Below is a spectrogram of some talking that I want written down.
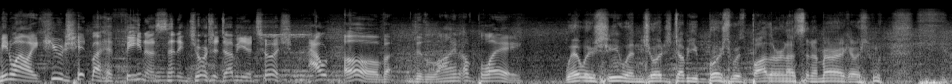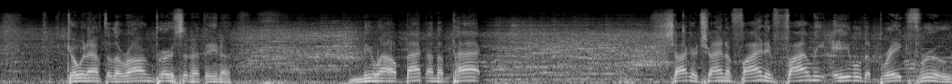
Meanwhile, a huge hit by Athena sending Georgia W. Tush out of the line of play. Where was she when George W. Bush was bothering us in America? Going after the wrong person, Athena. Meanwhile, back on the pack, Shocker trying to find it, finally able to break through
